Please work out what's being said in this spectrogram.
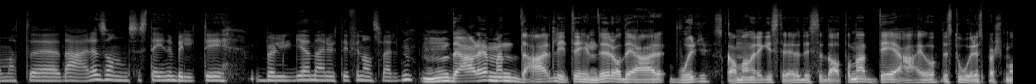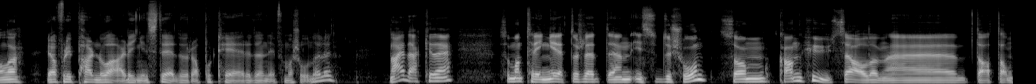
om at eh, det er en sånn sustainability-bølge der ute i finansverden. Mm, det er det, men det er et lite hinder, og det er hvor skal man registrere disse dataene? Det er jo det store spørsmålet. Ja, fordi per nå er det ingen steder å rapportere den informasjonen, eller? Nei, det er ikke det. Så man trenger rett og slett en institusjon som kan huse all denne dataen.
